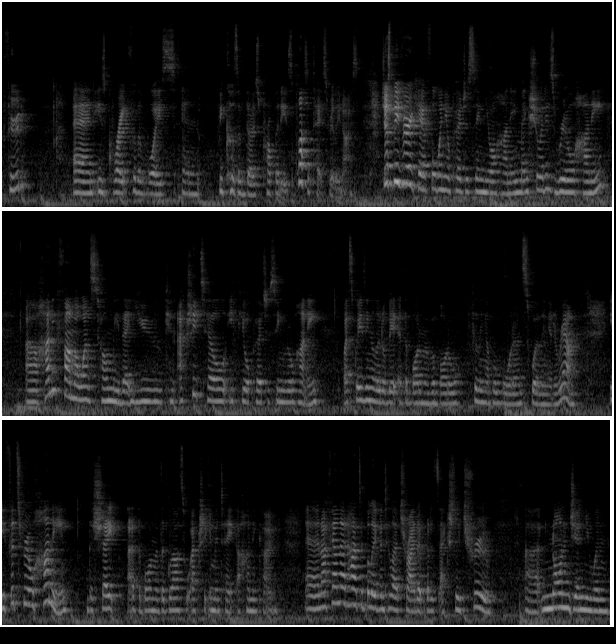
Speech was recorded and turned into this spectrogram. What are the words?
food and is great for the voice and because of those properties. Plus it tastes really nice. Just be very careful when you're purchasing your honey. Make sure it is real honey. Uh, honey Farmer once told me that you can actually tell if you're purchasing real honey by squeezing a little bit at the bottom of a bottle, filling up with water and swirling it around. If it's real honey, the shape at the bottom of the glass will actually imitate a honeycomb. And I found that hard to believe until I tried it, but it's actually true. Uh, non-genuine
